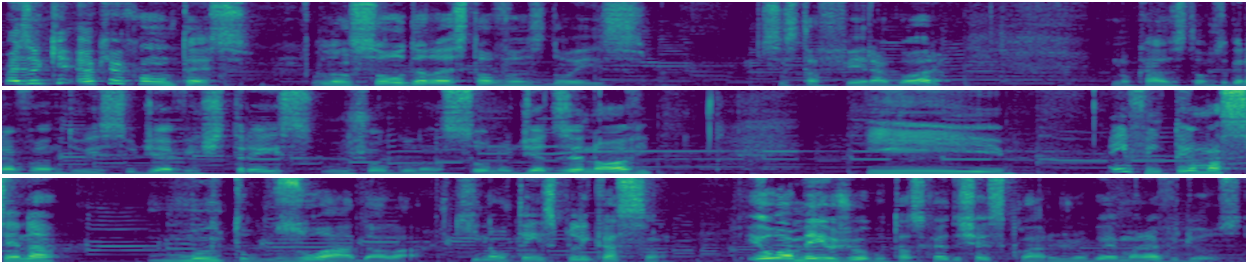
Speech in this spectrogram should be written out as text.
Mas é o que, é o que acontece. Lançou The Last of Us 2 sexta-feira agora. No caso, estamos gravando isso dia 23. O jogo lançou no dia 19. E. Enfim, tem uma cena muito zoada lá, que não tem explicação. Eu amei o jogo, tá? Só quero deixar isso claro. O jogo é maravilhoso.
